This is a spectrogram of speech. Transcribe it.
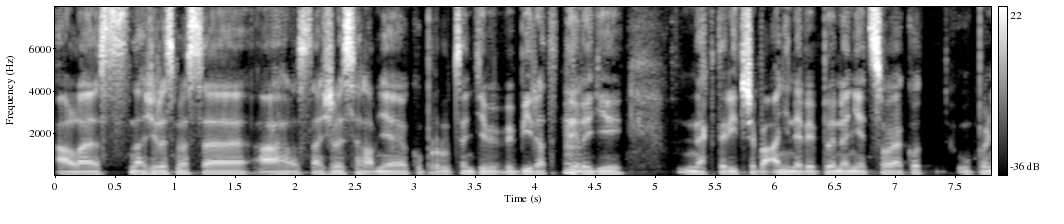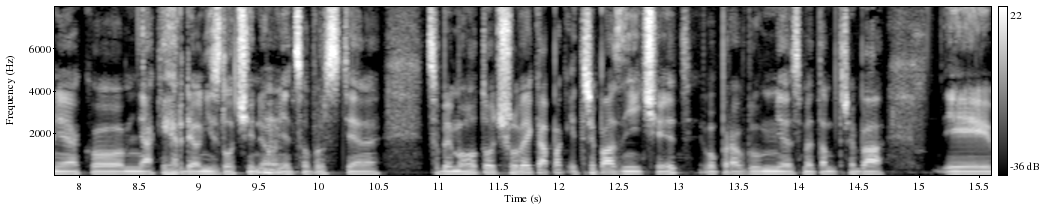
ale snažili jsme se a snažili se hlavně jako producenti vybírat ty hmm. lidi, na který třeba ani nevyplyne něco jako úplně jako nějaký hrdelní zločin, jo? Hmm. něco prostě, ne, co by mohlo toho člověka pak i třeba zničit. Opravdu měli jsme tam třeba i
